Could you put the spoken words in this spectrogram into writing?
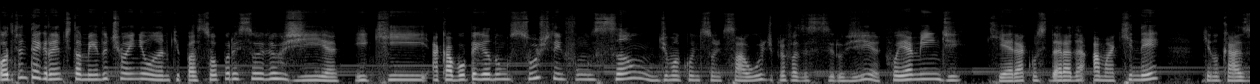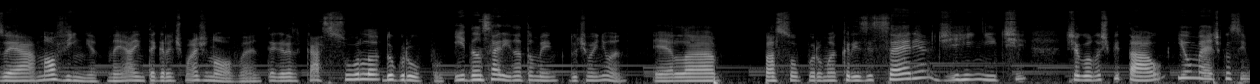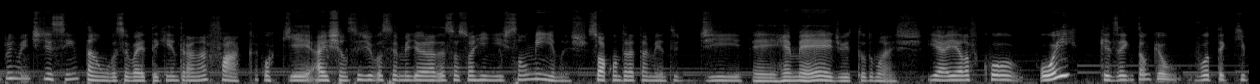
Outro integrante também do 21 que passou por cirurgia e que acabou pegando um susto em função de uma condição de saúde para fazer essa cirurgia foi a Mindy, que era considerada a maquinê, que no caso é a novinha, né, a integrante mais nova, a integrante caçula do grupo e dançarina também do 21. Ela passou por uma crise séria de rinite Chegou no hospital e o médico simplesmente disse: então, você vai ter que entrar na faca, porque as chances de você melhorar dessa sua rinite são mínimas, só com tratamento de é, remédio e tudo mais. E aí ela ficou: oi? Quer dizer então que eu vou ter que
